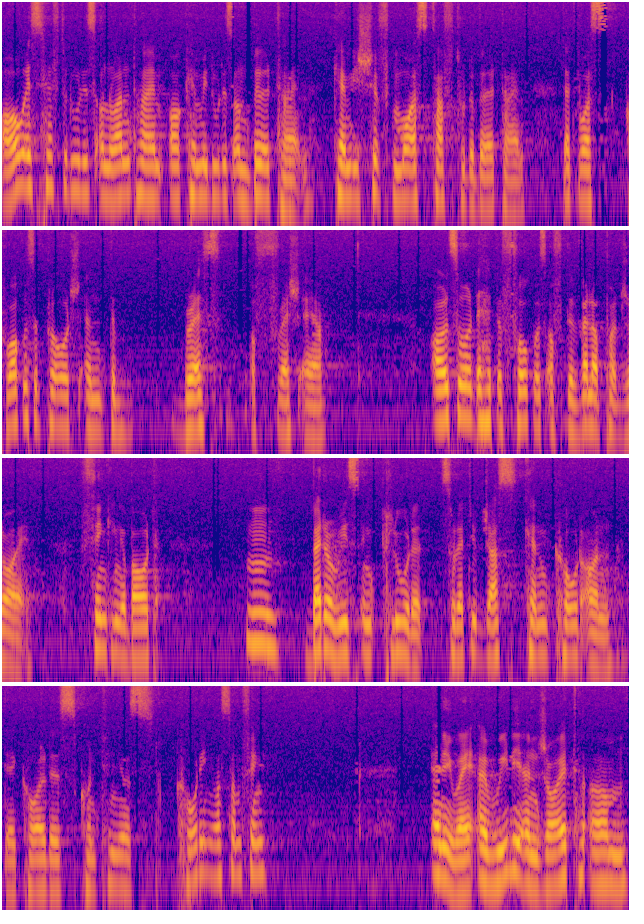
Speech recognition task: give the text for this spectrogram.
always have to do this on runtime, or can we do this on build time? Can we shift more stuff to the build time? That was Quarkus' approach and the breath of fresh air. Also, they had the focus of developer joy, thinking about hmm, batteries included, so that you just can code on. They call this continuous coding or something. Anyway, I really enjoyed um,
